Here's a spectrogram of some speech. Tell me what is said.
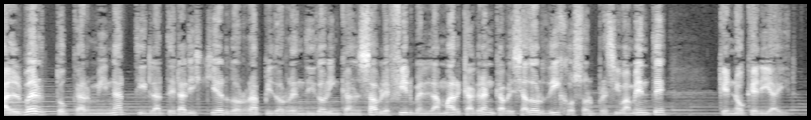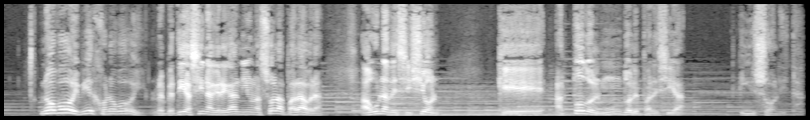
Alberto Carminati, lateral izquierdo, rápido, rendidor, incansable, firme en la marca, gran cabeceador, dijo sorpresivamente que no quería ir. No voy, viejo, no voy. Repetía sin agregar ni una sola palabra a una decisión que a todo el mundo le parecía insólita.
